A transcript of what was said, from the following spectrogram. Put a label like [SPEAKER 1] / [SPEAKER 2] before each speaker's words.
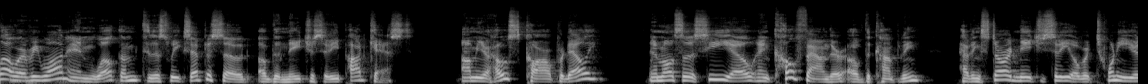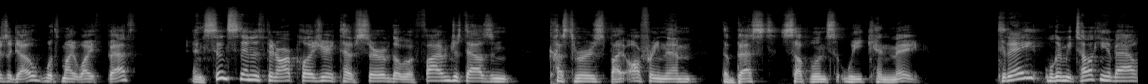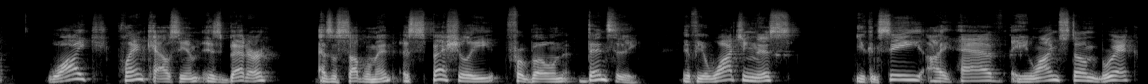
[SPEAKER 1] Hello, everyone, and welcome to this week's episode of the Nature City Podcast. I'm your host, Carl Pradelli, and I'm also the CEO and co founder of the company, having started Nature City over 20 years ago with my wife, Beth. And since then, it's been our pleasure to have served over 500,000 customers by offering them the best supplements we can make. Today, we're going to be talking about why plant calcium is better as a supplement, especially for bone density. If you're watching this, you can see I have a limestone brick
